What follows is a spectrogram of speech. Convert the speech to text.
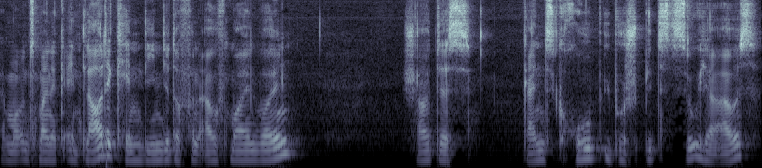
Wenn wir uns mal eine Entladekennlinie davon aufmalen wollen, schaut es ganz grob überspitzt so hier aus.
